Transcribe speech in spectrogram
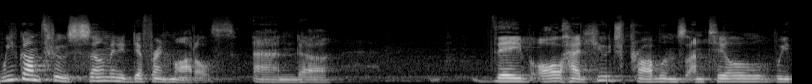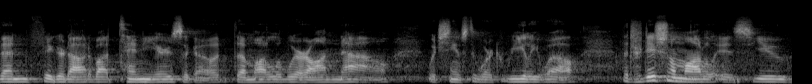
we've gone through so many different models, and uh, they've all had huge problems until we then figured out about 10 years ago the model we're on now, which seems to work really well. The traditional model is you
